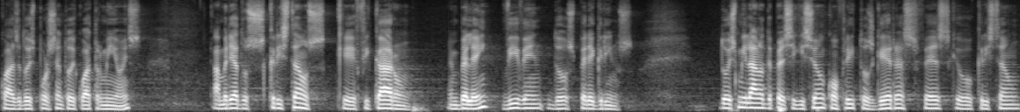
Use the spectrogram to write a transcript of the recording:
quase 2% de 4 milhões. A maioria dos cristãos que ficaram em Belém vivem dos peregrinos. Dois mil anos de perseguição, conflitos, guerras, fez que o cristão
